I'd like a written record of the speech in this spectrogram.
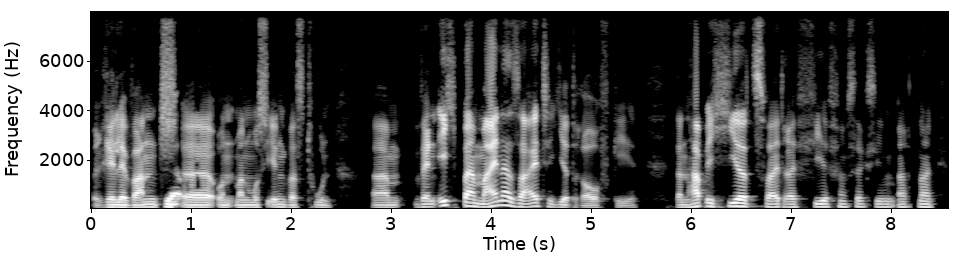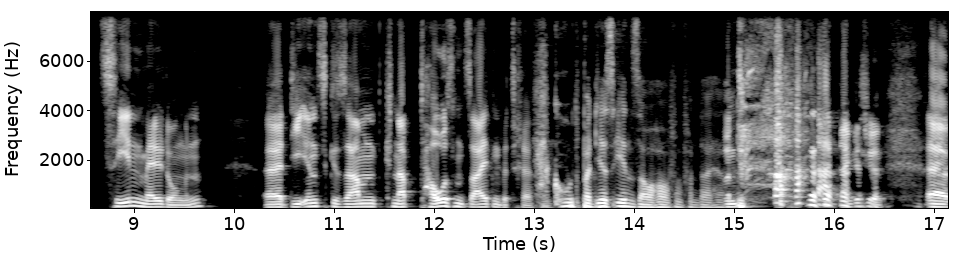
relevant ja. äh, und man muss irgendwas tun. Ähm, wenn ich bei meiner Seite hier drauf gehe, dann habe ich hier zwei, drei, vier, fünf, sechs, sieben, acht, neun, zehn Meldungen äh, die insgesamt knapp 1000 Seiten betreffen. Ja gut, bei dir ist eh ein Sauhaufen von daher. Und Dankeschön. äh,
